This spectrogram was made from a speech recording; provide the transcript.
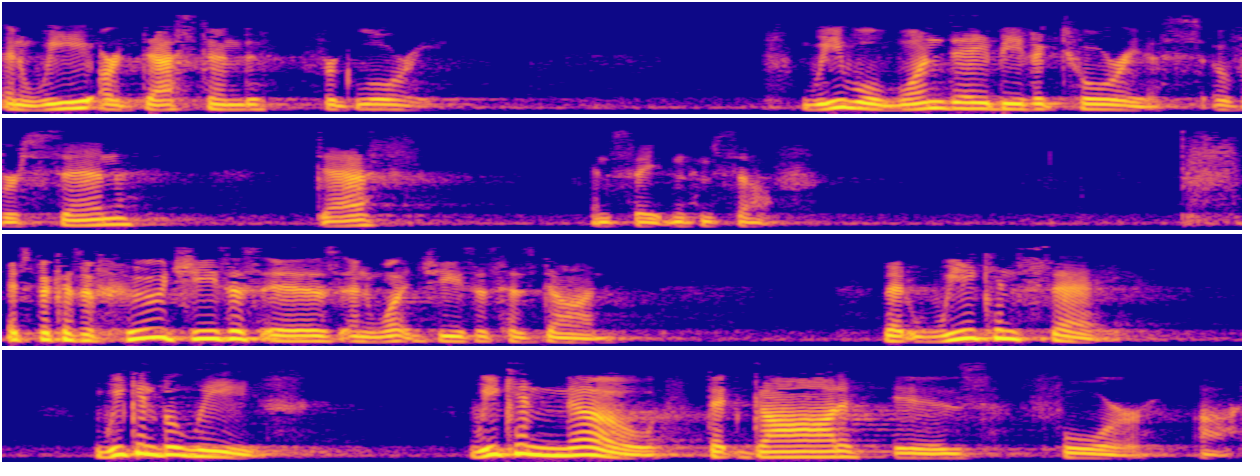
and we are destined for glory. We will one day be victorious over sin, death, and Satan himself. It's because of who Jesus is and what Jesus has done that we can say, we can believe, we can know that God is for us.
